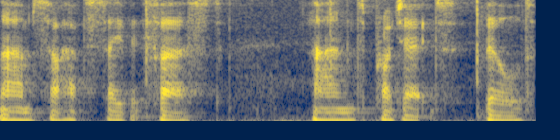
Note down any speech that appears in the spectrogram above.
Um, so I have to save it first and project build.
